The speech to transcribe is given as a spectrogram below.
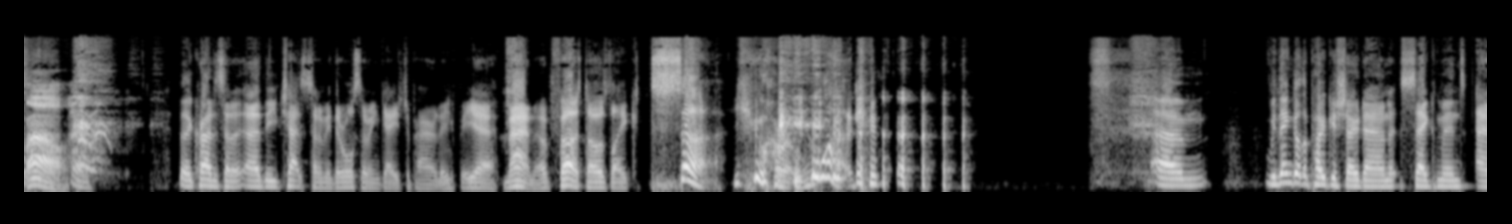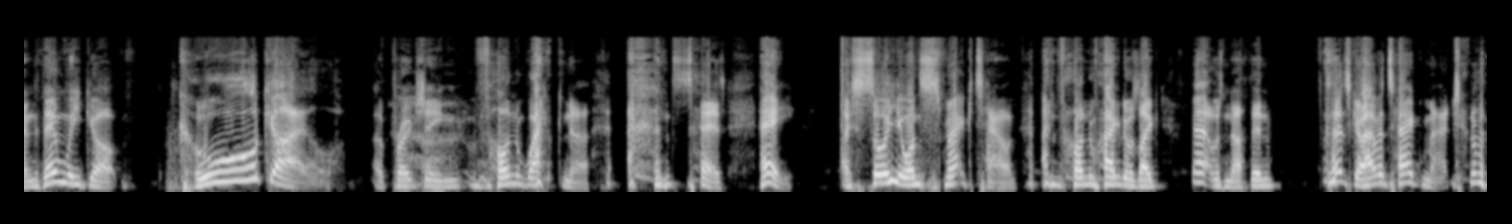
wow. the crowd is telling, uh, the chat's telling me they're also engaged apparently. But yeah, man, at first I was like, "Sir, you are at work." Um, we then got the poker showdown segment, and then we got Cool Kyle approaching Von Wagner and said, "Hey, I saw you on SmackDown," and Von Wagner was like, "That was nothing." Let's go have a tag match. And I'm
